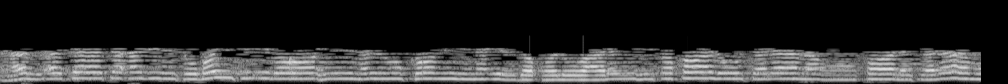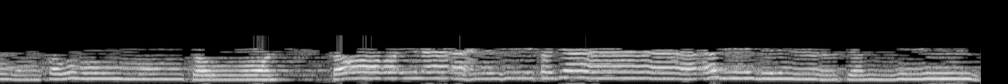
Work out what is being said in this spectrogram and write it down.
هل أتاك حديث ضيف إبراهيم المكرمين إذ دخلوا عليه فقالوا سلاما؟ قال سلام قوم منكرون. فراغ إلى أهله فجاء بذل سمين.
